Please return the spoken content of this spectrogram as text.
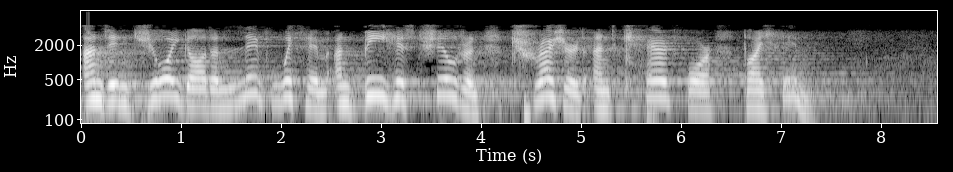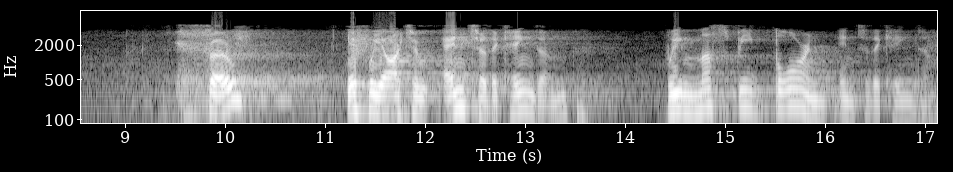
and enjoy God and live with Him and be His children, treasured and cared for by Him. So, if we are to enter the kingdom, we must be born into the kingdom.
